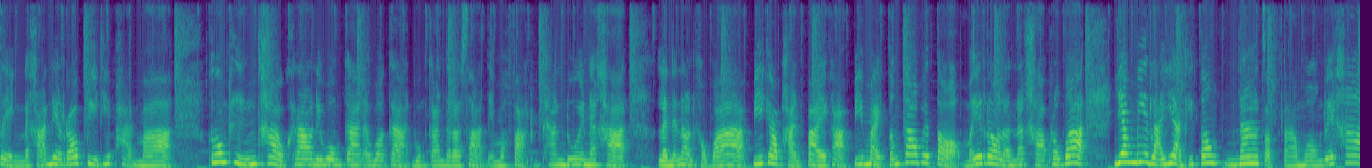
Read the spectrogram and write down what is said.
จ๋งๆนะคะ ในรอบปีที่ผ่านมา รวมถึงข่าวคราวในวงการอวกาศวงการดาราศาสตร์เนี่ยมาฝากทุกท่านด้วยนะคะ และแน่นอนค่ะว่าปีเก่าผ่านไปค่ะ ปีใหม่ต้องก้าวไปต่อไม่รอแล้วนะคะ เพราะว่ายังมีหลายอย่างที่ต้องน่าจับตามองด้วยค่ะ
